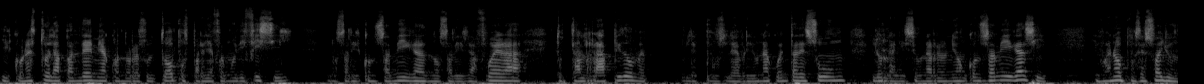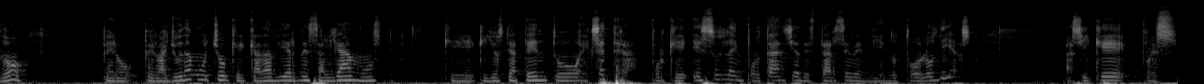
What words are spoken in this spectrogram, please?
y con esto de la pandemia, cuando resultó, pues para ella fue muy difícil, no salir con sus amigas, no salir afuera, total rápido, le, le abrí una cuenta de Zoom, le organicé una reunión con sus amigas y, y bueno, pues eso ayudó, pero, pero ayuda mucho que cada viernes salgamos, que, que yo esté atento, etcétera, porque eso es la importancia de estarse vendiendo todos los días. Así que pues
